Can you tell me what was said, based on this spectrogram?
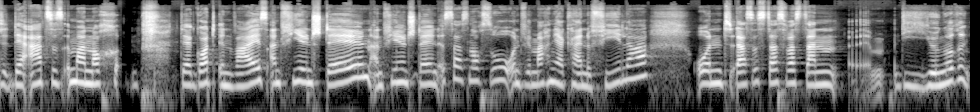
der Arzt ist immer noch pff, der Gott in Weiß an vielen Stellen. An vielen Stellen ist das noch so und wir machen ja keine Fehler. Und das ist das, was dann ähm, die jüngere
